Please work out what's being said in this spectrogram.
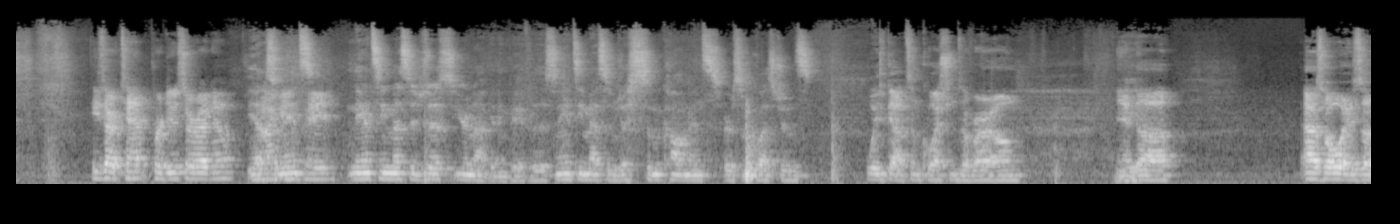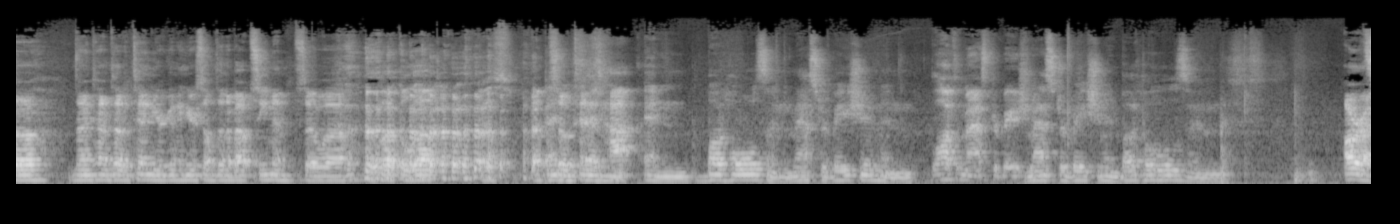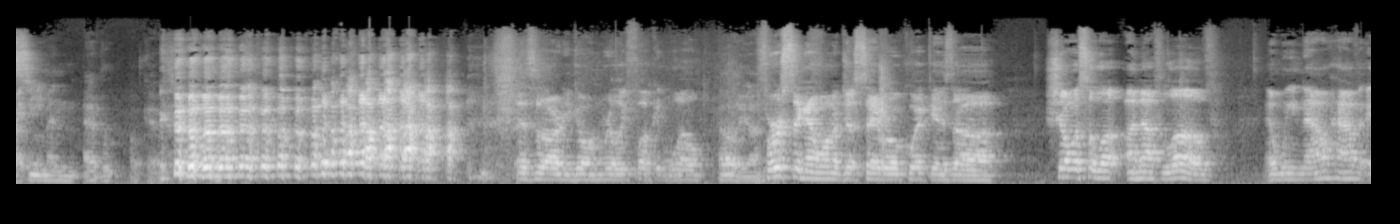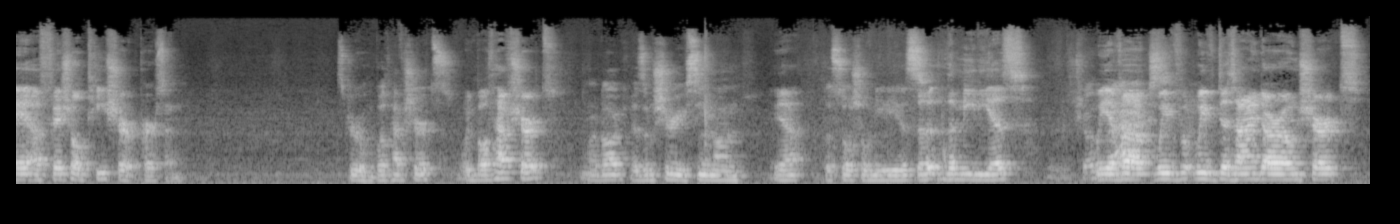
He's our temp producer right now. Yeah, so Nancy, paid? Nancy messaged us. You're not getting paid for this. Nancy messaged us some comments or some questions. We've got some questions of our own, and Yeah. uh, as always, uh, nine times out of ten, you're gonna hear something about semen. So uh, buckle up. episode and, ten is and, hot. and buttholes and masturbation and Lots of masturbation. masturbation and buttholes and All right, semen. Ever okay. this is already going really fucking well. Hell yeah. First thing I want to just say real quick is uh, show us a lo- enough love, and we now have a official T-shirt person. It's true. We both have shirts. We both have shirts. My dog, as I'm sure you've seen on Yeah, the social medias. the the medias. Show the We have uh, we've we've designed our own shirts,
